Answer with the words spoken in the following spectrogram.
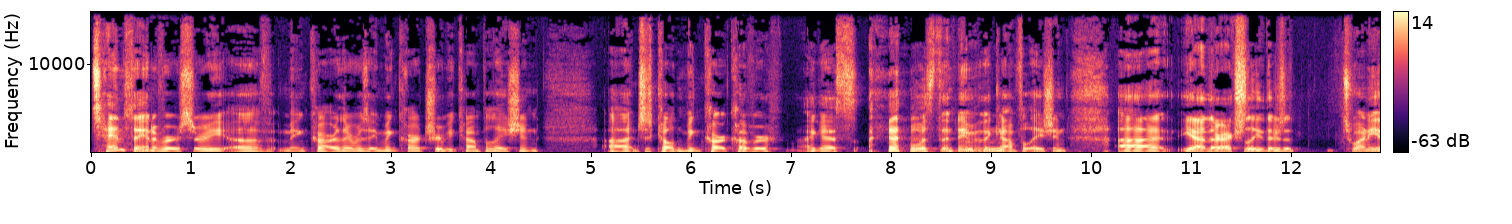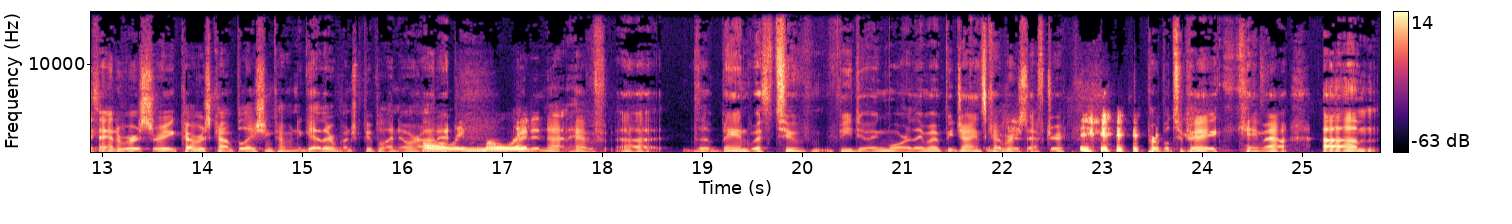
10th anniversary of Mink Car, there was a Mink Car tribute compilation, uh, just called Mink Car Cover. I guess was the name of the compilation. Uh, yeah, they're actually there's a 20th anniversary covers compilation coming together. A bunch of people I know are on it. Holy moly! I did not have uh, the bandwidth to be doing more. They might be Giants covers after Purple Toupee came out. Um,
